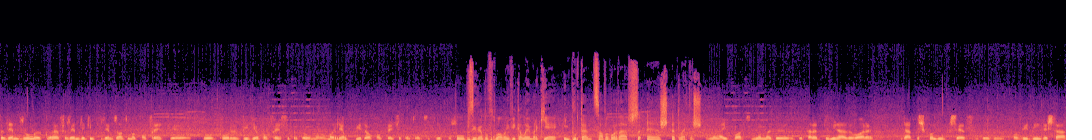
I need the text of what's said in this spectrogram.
Fazemos, uma, eh, fazemos aquilo que fizemos ontem, uma conferência por, por videoconferência, uma, uma reunião por videoconferência com todos os equipes. O Presidente do Futebol Benfica lembra que é importante salvaguardar as atletas. Não há hipótese nenhuma de, de estar a determinar agora datas quando o processo de, de Covid ainda está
